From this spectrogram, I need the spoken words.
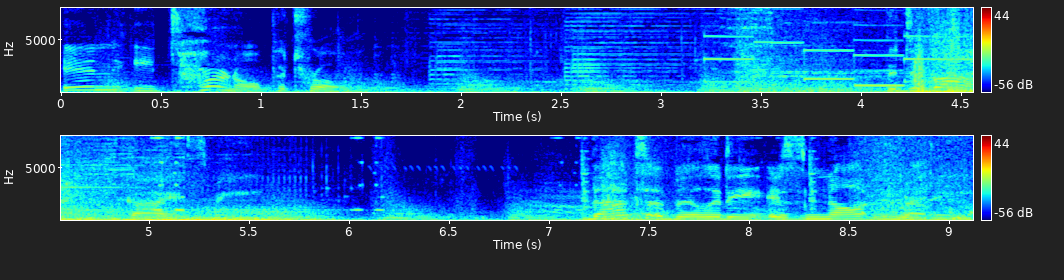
In eternal patrol. The divine guides me. That ability is not ready.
